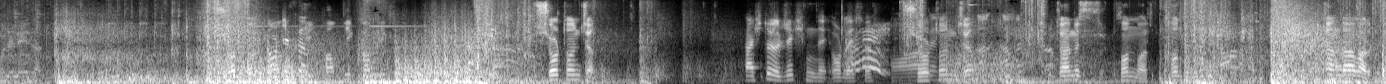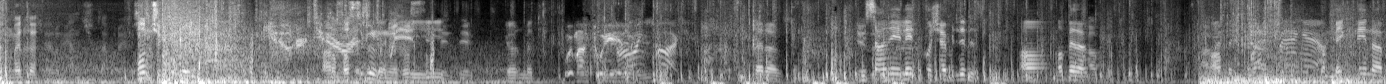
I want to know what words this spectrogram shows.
Onu neydi attı? Short on. Yakın. Komplik komplik. Short on can. Kaçta ölecek şimdi oradaysa. Short ben- onca. An- Anladın? Bir tane kon var. Kon. Bir tane daha var kon meta. Yanlışlıkla buraya. Kon çıktı böyle. Kafası görünüyor dostum. İyi iyi. Görmedim. Ver abi sen. Bir saniye late koşabiliriz. Aa, haber abi. Ahmet. Tamam, bekleyin abi.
